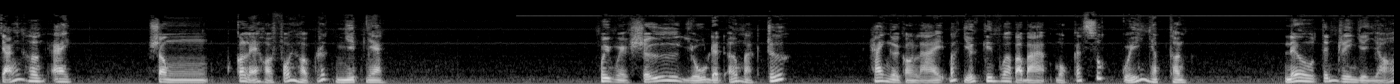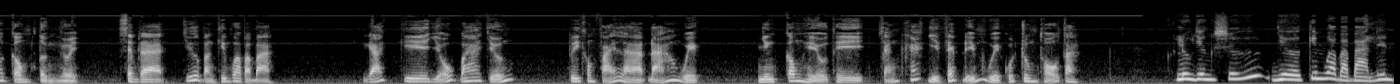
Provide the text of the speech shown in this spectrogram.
chẳng hơn ai. Song có lẽ họ phối hợp rất nhịp nhàng. Huy nguyệt sứ dụ địch ở mặt trước. Hai người còn lại bắt giữ kim qua bà bà một cách xuất quỷ nhập thần. Nếu tính riêng về võ công từng người, xem ra chưa bằng kim qua bà bà. Gã kia vỗ ba chưởng, tuy không phải là đả quyệt nhưng công hiệu thì chẳng khác gì phép điểm quyệt của trung thổ ta. Lưu dân sứ giơ kim qua bà bà lên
